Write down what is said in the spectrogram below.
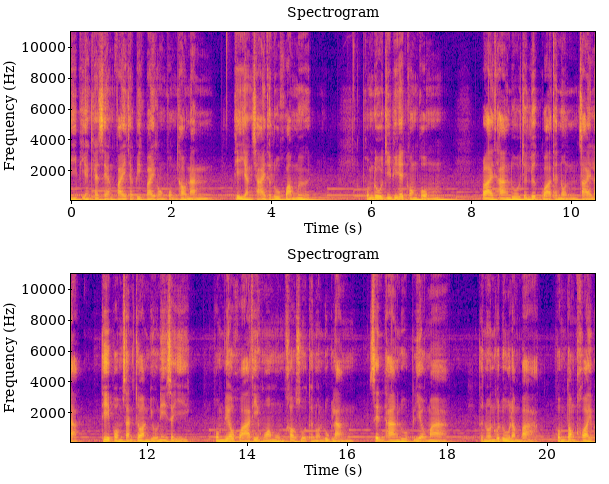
มีเพียงแค่แสงไฟจากบิ๊กไบค์ของผมเท่านั้น ที่ยังฉายทะลุความมืด ผมดู GPS ของผม ปลายทางดูจะลึกกว่าถนนสายหลัก ที่ผมสัญจรอยู่นี่ซะอีก ผมเลี้ยวขวาที่หัวมุมเข้าสู่ถนนลูกลัง เส้นทางดูเปลี่ยวมาก ถนนก็ดูลำบาก ผมต้องคอยพ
